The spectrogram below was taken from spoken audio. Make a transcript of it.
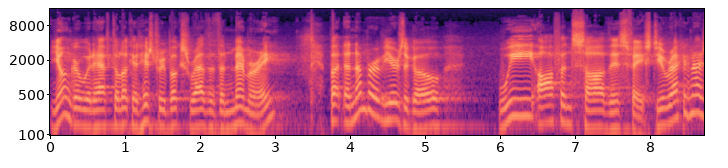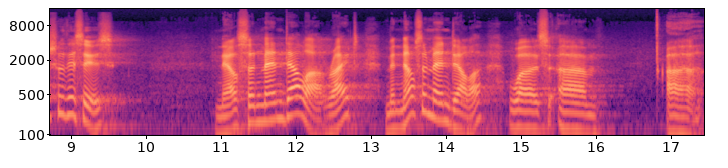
younger would have to look at history books rather than memory. But a number of years ago, we often saw this face. Do you recognize who this is? Nelson Mandela, right? Nelson Mandela was um, uh,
